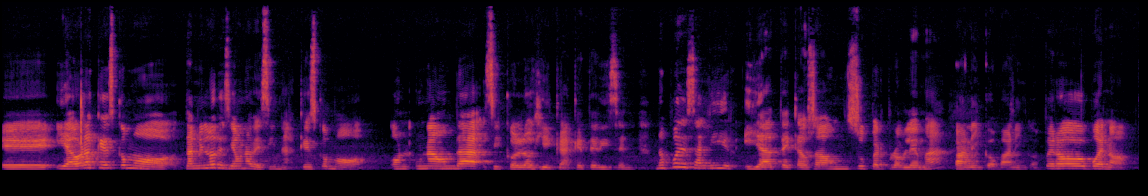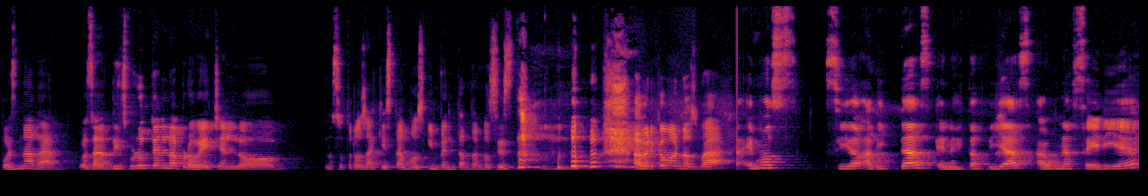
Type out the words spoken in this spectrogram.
Eh, y ahora que es como, también lo decía una vecina, que es como on- una onda psicológica que te dicen, no puedes salir y ya te causa un súper problema. Pánico, pánico. Pero bueno, pues nada, o sea, disfrútenlo, aprovechenlo. Nosotros aquí estamos inventándonos esto. A ver cómo nos va. Hemos sido adictas en estos días a una serie,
